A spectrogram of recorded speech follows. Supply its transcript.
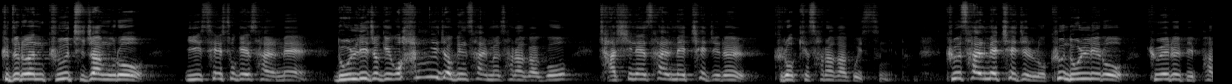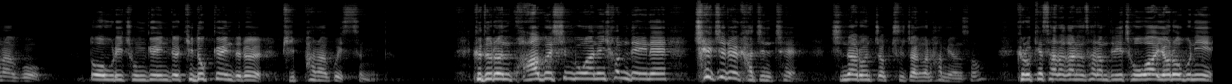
그들은 그 주장으로 이 세속의 삶에 논리적이고 합리적인 삶을 살아가고 자신의 삶의 체질을 그렇게 살아가고 있습니다. 그 삶의 체질로 그 논리로 교회를 비판하고 또 우리 종교인들 기독교인들을 비판하고 있습니다. 그들은 과학을 신봉하는 현대인의 체질을 가진 채 진화론적 주장을 하면서 그렇게 살아가는 사람들이 저와 여러분이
